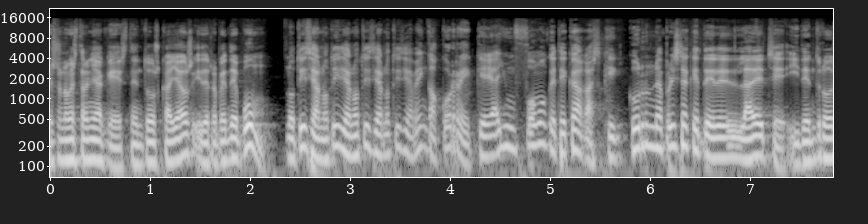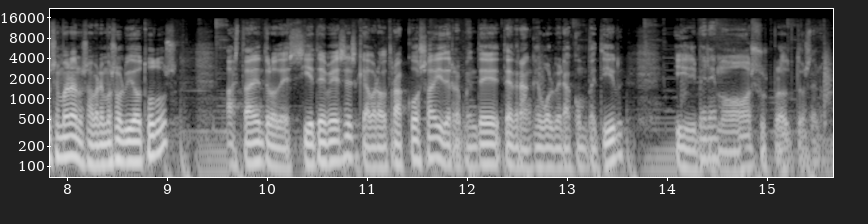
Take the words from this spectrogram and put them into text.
eso no me extraña que estén todos callados y de repente, ¡pum! Noticia, noticia, noticia, noticia, venga, corre, que hay un FOMO que te cagas, que corre una prisa que te la leche. Y dentro de dos semanas nos habremos olvidado todos, hasta dentro de siete meses que habrá otra cosa y de repente tendrán que volver a competir y veremos sus productos de nuevo.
